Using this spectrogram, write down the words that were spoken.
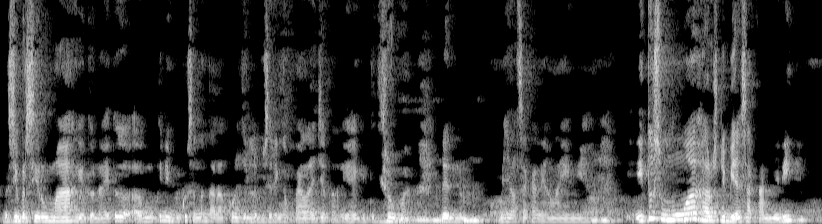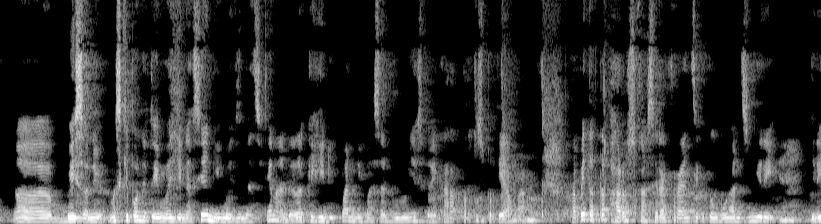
Bersih bersih rumah gitu. Nah itu eh, mungkin ibuku seneng karena aku jadi lebih sering ngepel aja kali ya gitu di rumah Hmm. dan menyelesaikan yang lainnya. Itu semua harus dibiasakan. Jadi eh, based on meskipun itu imajinasi yang diimajinasikan adalah kehidupan di masa dulunya sebagai karakter tuh seperti apa. Tapi tetap harus kasih referensi ketubuhan sendiri. Jadi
